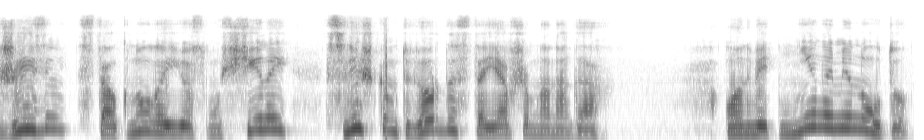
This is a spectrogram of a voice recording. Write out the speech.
Жизнь столкнула ее с мужчиной, слишком твердо стоявшим на ногах. Он ведь ни на минуту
